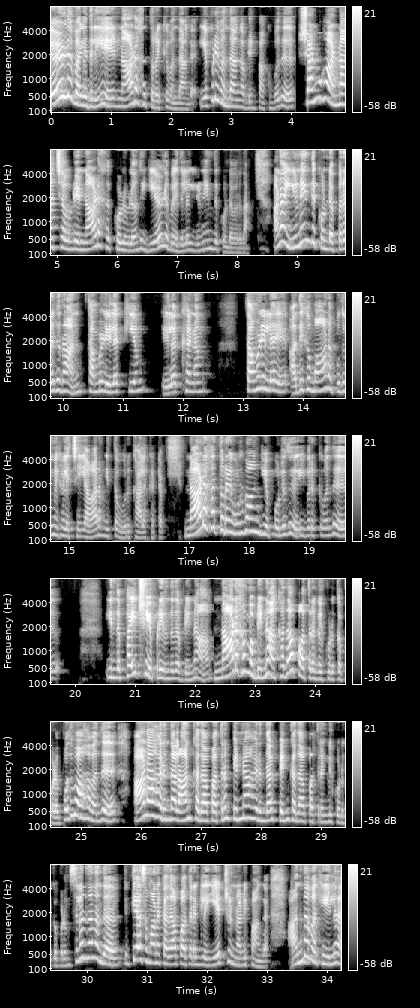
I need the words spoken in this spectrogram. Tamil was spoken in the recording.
ஏழு வயதுலேயே நாடகத்துறைக்கு வந்தாங்க. எப்படி வந்தாங்க அப்படின்னு பார்க்கும்போது சண்முக அண்ணாச்சி அவருடைய நாடக குழுவில் வந்து ஏழு வயதுல இணைந்து கொண்டவர் தான் ஆனா இணைந்து கொண்ட பிறகுதான் தமிழ் இலக்கியம் இலக்கணம் தமிழில் அதிகமான புதுமைகளை செய்ய ஆரம்பித்த ஒரு காலகட்டம். நாடகத்துறை உள்வாங்கிய பொழுது இவருக்கு வந்து இந்த பயிற்சி எப்படி இருந்தது அப்படின்னா நாடகம் அப்படின்னா கதாபாத்திரங்கள் கொடுக்கப்படும். பொதுவாக வந்து ஆணாக இருந்தால் ஆண் கதாபாத்திரம் பெண்ணாக இருந்தால் பெண் கதாபாத்திரங்கள் கொடுக்கப்படும். சிலர் தான் அந்த வித்தியாசமான கதாபாத்திரங்களை ஏற்று நடிப்பாங்க. அந்த வகையில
